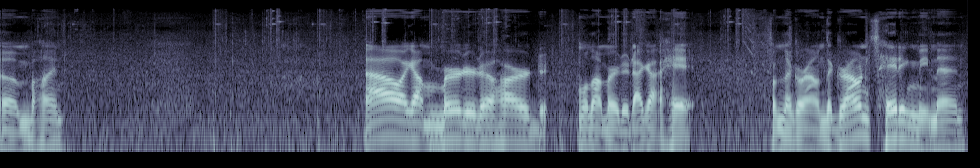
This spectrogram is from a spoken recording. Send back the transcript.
um, behind. Ow, I got murdered hard. Well, not murdered. I got hit from the ground. The ground's hitting me, man.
